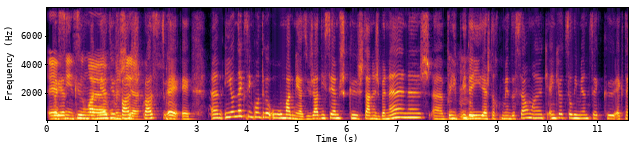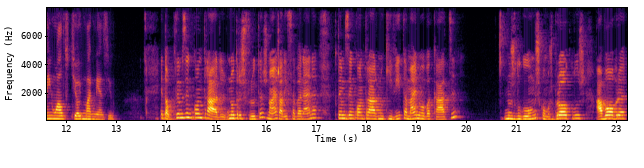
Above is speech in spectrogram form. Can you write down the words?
É, Parece sim, que sim, o magnésio faz quase. É, é. Um, e onde é que se encontra o magnésio? Já dissemos que está nas bananas, uh, e, Uhum. e daí esta recomendação. Uh, em que outros alimentos é que, é que tem um alto teor de magnésio? Então, podemos encontrar noutras frutas, não é? Já disse a banana. Podemos encontrar no kiwi também, no abacate, nos legumes, como os brócolos, a abóbora,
